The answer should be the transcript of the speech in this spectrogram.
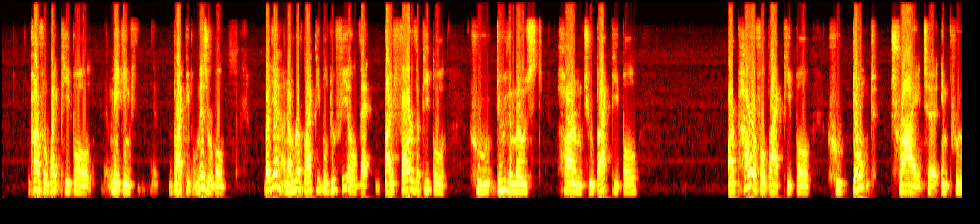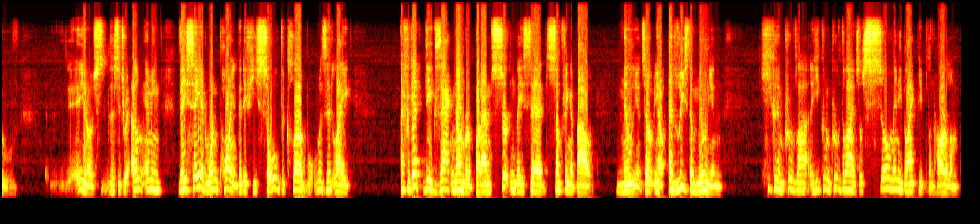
powerful white people making black people miserable. But yeah, a number of black people do feel that by far the people who do the most harm to black people are powerful black people who don't try to improve you know the situation I mean they say at one point that if he sold the club what was it like I forget the exact number but I'm certain they said something about million. So, you know, at least a million. He could improve he could improve the lives of so many black people in Harlem.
